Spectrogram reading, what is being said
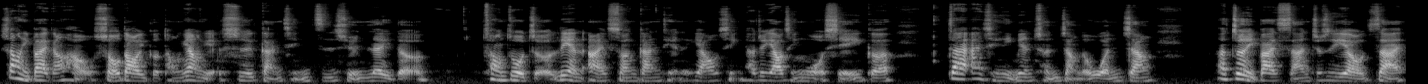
上礼拜刚好收到一个同样也是感情咨询类的创作者“恋爱酸甘甜”的邀请，他就邀请我写一个在爱情里面成长的文章。那这礼拜三就是也有在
